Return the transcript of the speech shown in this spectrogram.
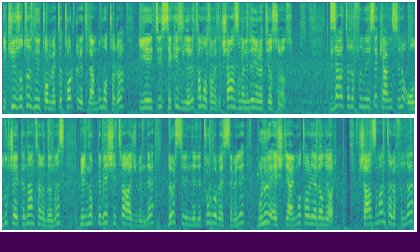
230 Nm tork üretilen bu motoru EAT 8 ileri tam otomatik şanzıman ile yönetiyorsunuz. Dizel tarafında ise kendisini oldukça yakından tanıdığımız 1.5 litre hacminde 4 silindirli turbo beslemeli Blue HDI motor yer alıyor. Şanzıman tarafında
